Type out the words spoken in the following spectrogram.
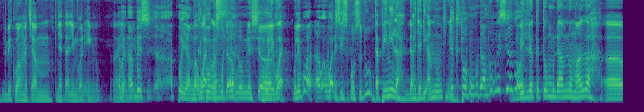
lebih kurang macam kenyataan Lim Guan Eng tu. Uh, Habis, habis uh, apa yang But Ketua was- Pemuda. UMNO Malaysia Boleh buat. Boleh buat. Uh, What is he supposed to do? tapi inilah dah jadi UMNO macam ni. Dia Ketua Pemuda UMNO Malaysia kot. Bila Ketua Muda UMNO marah uh,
